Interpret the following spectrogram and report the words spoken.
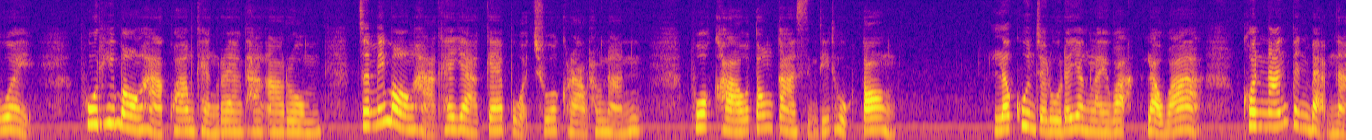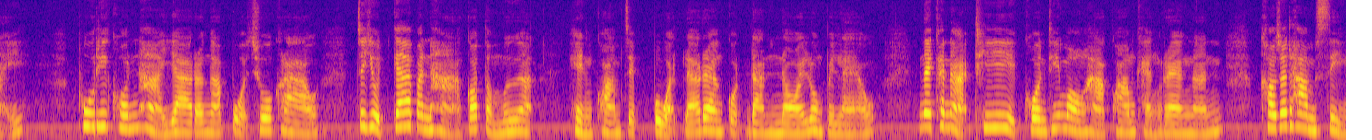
ด้วย ผู้ที่มองหาความแข็งแรงทางอารมณ์ จะไม่มองหาแค่ยาแก้ปวดชั่วคราวเท่านั้น พวกเขาต้องการสิ่งที่ถูกต้อง แล้วคุณจะรู้ได้อย่างไรวะล่ะว่า คนนั้นเป็นแบบไหน ผู้ที่ค้นหายาระงับปวดชั่วคราว จะหยุดแก้ปัญหาก็ต่อเมื่อ เห็นความเจ็บปวดและแรงกดดันน้อยลงไปแล้ว ในขณะที่คนที่มองหาความแข็งแรงนั้น เขาจะทำสิ่ง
